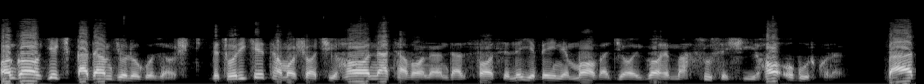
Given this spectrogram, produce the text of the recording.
آنگاه یک قدم جلو گذاشت به طوری که تماشاچی ها نتوانند از فاصله بین ما و جایگاه مخصوص شیرها عبور کنند. بعد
